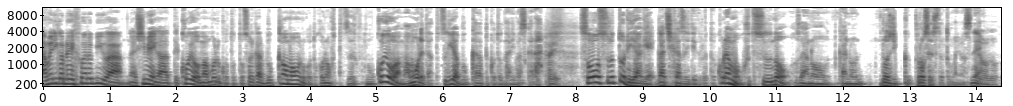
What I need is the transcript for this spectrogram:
アメリカの FRB は使命があって雇用を守ることと、それから物価を守ること、この2つ、雇用は守れたと、次は物価だということになりますから、はい、そうすると利上げが近づいてくると。これはもう普通の、あの、あの、ロジック、プロセスだと思いますね。なるほど。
